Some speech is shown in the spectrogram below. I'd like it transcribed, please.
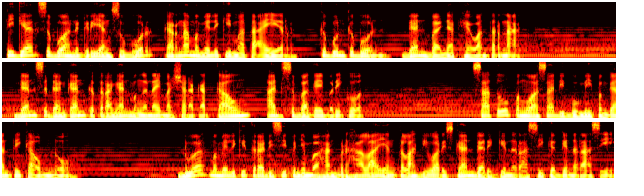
3. Sebuah negeri yang subur karena memiliki mata air, kebun-kebun, dan banyak hewan ternak. Dan sedangkan keterangan mengenai masyarakat kaum, ada sebagai berikut. 1. Penguasa di bumi pengganti kaum Nuh. 2. Memiliki tradisi penyembahan berhala yang telah diwariskan dari generasi ke generasi.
